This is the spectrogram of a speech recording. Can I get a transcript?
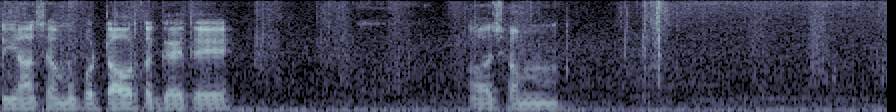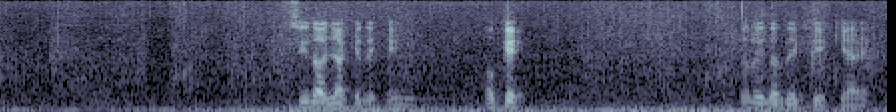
तो यहाँ से हम ऊपर टावर तक गए थे आज हम सीधा जाके देखेंगे ओके चलो इधर देखिए क्या है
